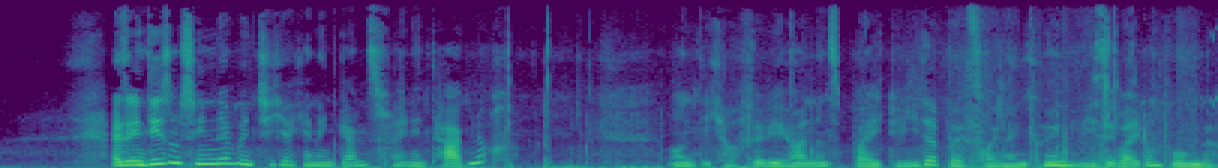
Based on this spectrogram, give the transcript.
Also in diesem Sinne wünsche ich euch einen ganz feinen Tag noch und ich hoffe, wir hören uns bald wieder bei Fräulein Grün, Wiese, Wald und Wunder.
